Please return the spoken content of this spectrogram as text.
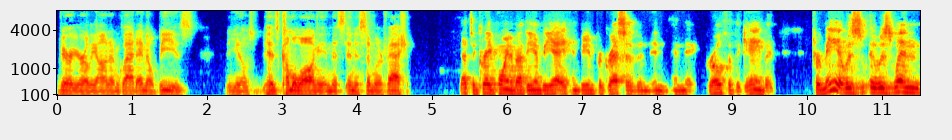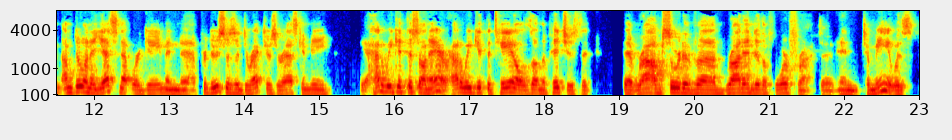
very early on. I'm glad MLB is you know has come along in this in a similar fashion. That's a great point about the NBA and being progressive in, in, in the growth of the game. But for me, it was it was when I'm doing a Yes Network game and uh, producers and directors are asking me, how do we get this on air? How do we get the tails on the pitches that that Rob sort of uh, brought into the forefront? And, and to me, it was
